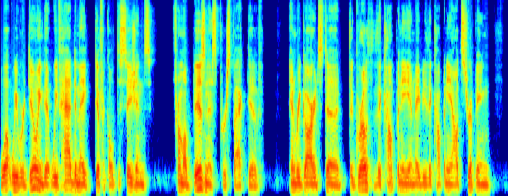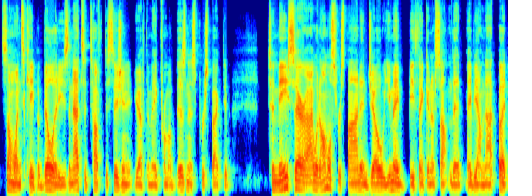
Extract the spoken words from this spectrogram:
what we were doing that we've had to make difficult decisions from a business perspective in regards to the growth of the company and maybe the company outstripping someone's capabilities. And that's a tough decision that you have to make from a business perspective. To me, Sarah, I would almost respond, and Joe, you may be thinking of something that maybe I'm not, but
